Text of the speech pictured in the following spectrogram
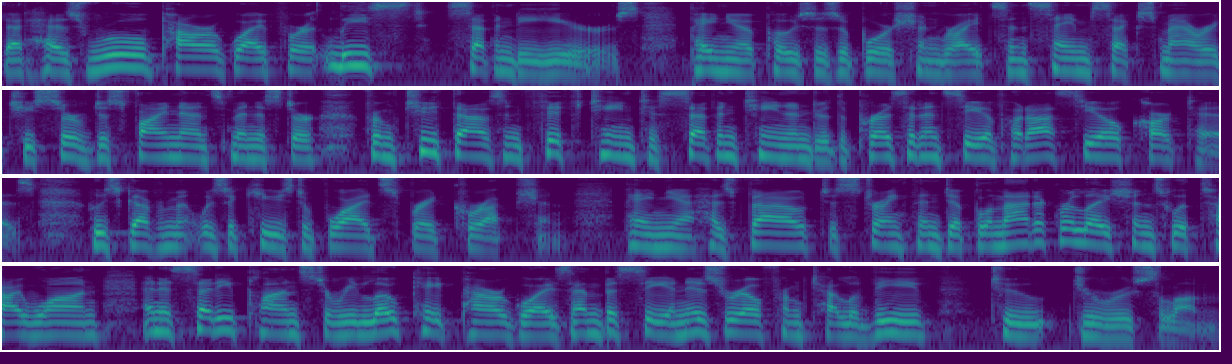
that has ruled Paraguay for at least 70 years. Peña opposes abortion rights and same-sex marriage. He served as finance minister from 2015 to 17 under the presidency of Horacio Cartes, whose government was accused of widespread corruption. Peña has vowed to strengthen diplomatic relations with with Taiwan and has said he plans to relocate Paraguay's embassy in Israel from Tel Aviv to Jerusalem.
